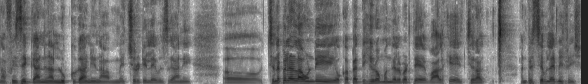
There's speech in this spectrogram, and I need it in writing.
నా ఫిజిక్ కానీ నా లుక్ కానీ నా మెచ్యూరిటీ లెవెల్స్ కానీ ఆ, చిన్నపిల్లలా ఉండి ఒక పెద్ద హీరో ముందు నిలబడితే వాళ్ళకే చిరాకు అనిపిస్తే లెట్ మీ ఫినిష్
